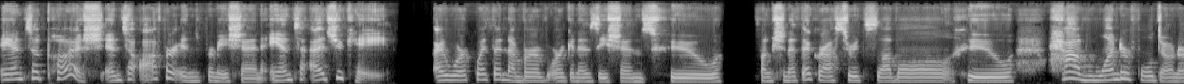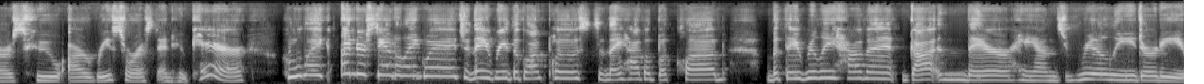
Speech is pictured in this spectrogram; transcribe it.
and to push and to offer information and to educate i work with a number of organizations who function at the grassroots level who have wonderful donors who are resourced and who care who like understand the language and they read the blog posts and they have a book club, but they really haven't gotten their hands really dirty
